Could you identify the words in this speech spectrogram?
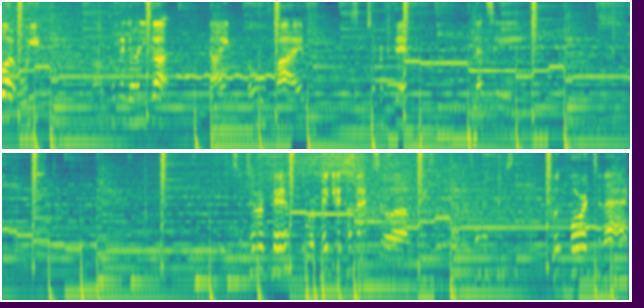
9월 5일 어, 컴백을 하니까 905 September 5th That's a September 5th we're making a comeback so uh, please look forward, look forward to that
